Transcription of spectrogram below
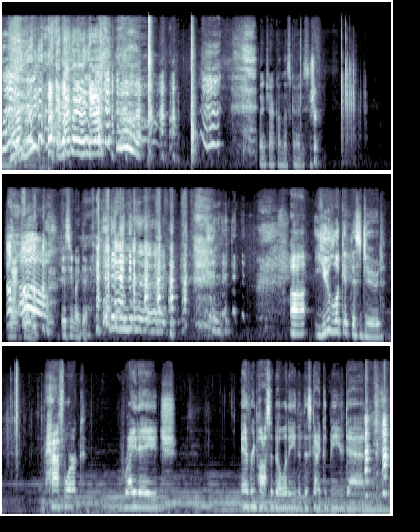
did you dude? Am I my own dad? Can I check on this guy to see? Sure. Nat Oh. Is he my dad? Uh, you look at this dude, half orc, right age, every possibility that this guy could be your dad.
